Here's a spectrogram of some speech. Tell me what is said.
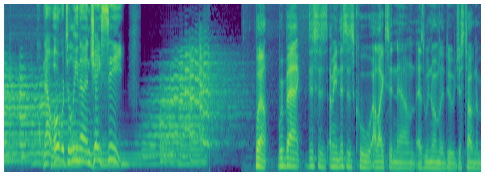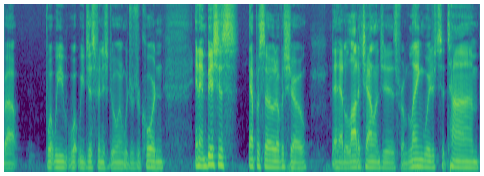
Now over to Lina and JC. Well, we're back. This is I mean, this is cool. I like sitting down as we normally do, just talking about what we what we just finished doing, which was recording an ambitious episode of a show that had a lot of challenges from language to time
